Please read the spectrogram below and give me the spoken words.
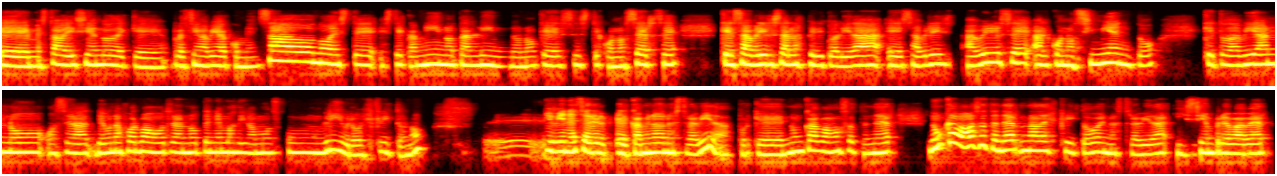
eh, me estaba diciendo de que recién había comenzado, ¿no? Este, este camino tan lindo, ¿no? Que es este conocerse, que es abrirse a la espiritualidad, es abrir, abrirse al conocimiento que todavía no, o sea, de una forma u otra no tenemos, digamos, un libro escrito, ¿no? Y viene a ser el, camino de nuestra vida, porque nunca vamos a tener, nunca vamos a tener nada escrito en nuestra vida y siempre va a haber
